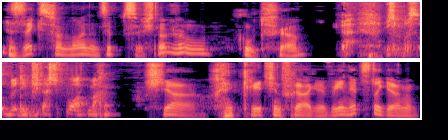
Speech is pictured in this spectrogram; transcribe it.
Sechs von 79. Na, schon gut, ja. Ich muss unbedingt wieder Sport machen. Tja, Gretchenfrage. Wen hättest du gerne?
